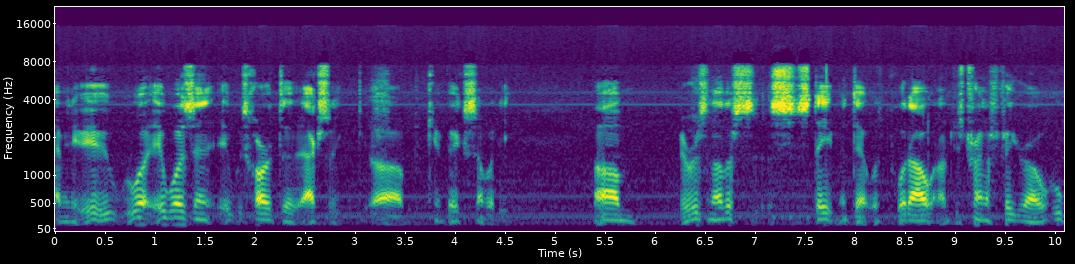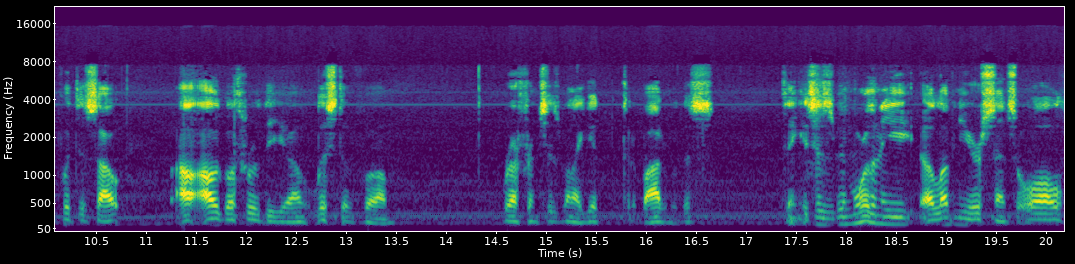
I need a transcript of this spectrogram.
I mean, it, it wasn't, it was hard to actually uh, convict somebody. Um, there was another s- statement that was put out, I'm just trying to figure out who put this out. I'll, I'll go through the uh, list of um, references when I get to the bottom of this thing. It says it's been more than 11 years since all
